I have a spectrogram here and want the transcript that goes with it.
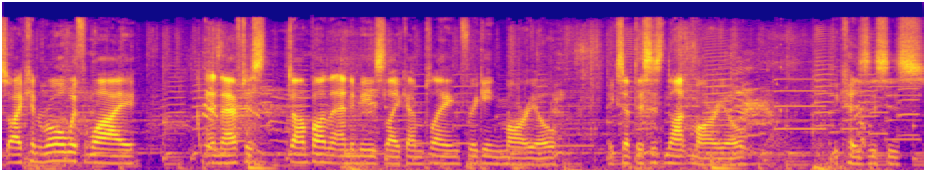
So I can roll with Y, and I have to stomp on the enemies like I'm playing frigging Mario. Except this is not Mario, because this is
